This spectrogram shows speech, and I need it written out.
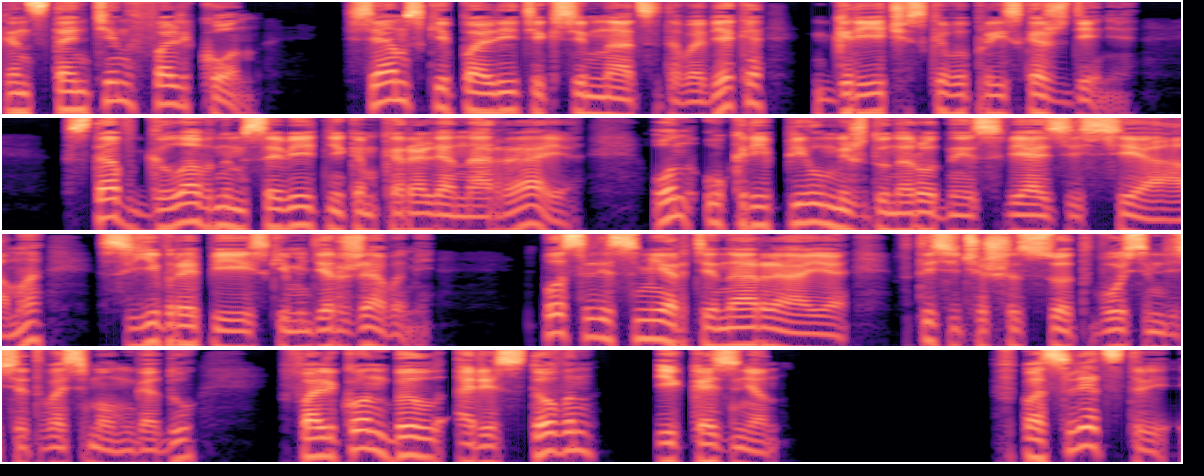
Константин Фалькон, сиамский политик XVII века греческого происхождения. Став главным советником короля Нарая, он укрепил международные связи Сиама с европейскими державами. После смерти Нарая в 1688 году Фалькон был арестован и казнен. Впоследствии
